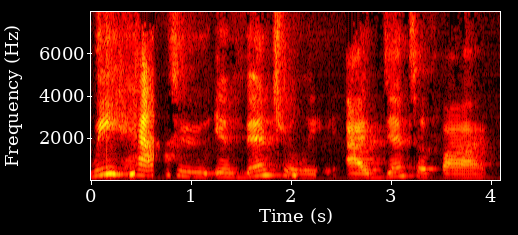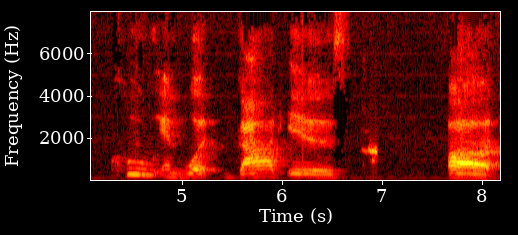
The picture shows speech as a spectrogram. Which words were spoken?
we have to eventually identify who and what God is uh,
